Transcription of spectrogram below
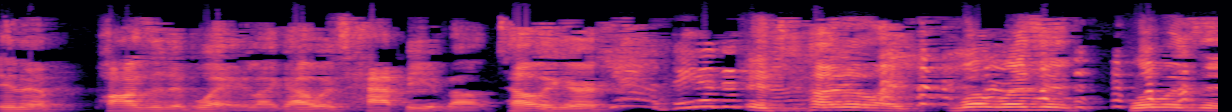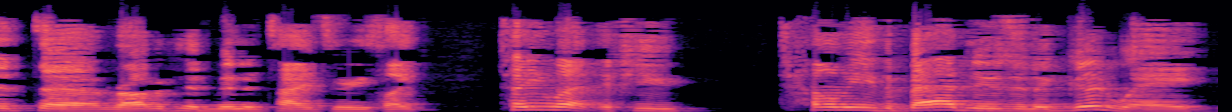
in a positive way. Like I was happy about telling her. Yeah, they had this. It's kind of like what was it? What was it? Uh, Robin Hood Men in Tights, where he's like, "Tell you what, if you tell me the bad news in a good way,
